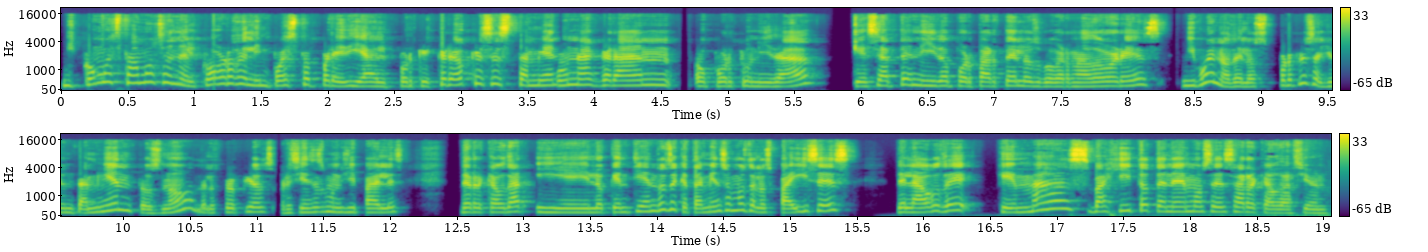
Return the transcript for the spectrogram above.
¿Y cómo estamos en el cobro del impuesto predial? Porque creo que esa es también una gran oportunidad que se ha tenido por parte de los gobernadores y bueno, de los propios ayuntamientos, ¿no? De los propios presidencias municipales de recaudar. Y lo que entiendo es de que también somos de los países de la ODE que más bajito tenemos esa recaudación.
